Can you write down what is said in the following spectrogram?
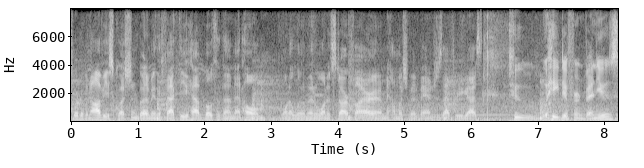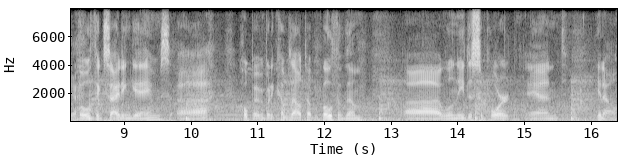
Sort of an obvious question, but I mean the fact that you have both of them at home, one at Lumen one at Starfire, I mean how much of an advantage is that for you guys? Two way different venues, yeah. both exciting games. Uh, hope everybody comes out to both of them. Uh, we'll need the support, and you know,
